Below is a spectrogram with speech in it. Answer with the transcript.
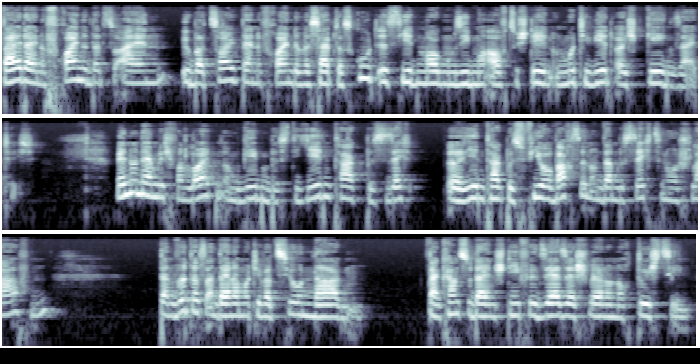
Weil deine Freunde dazu ein, überzeugt deine Freunde, weshalb das gut ist, jeden Morgen um 7 Uhr aufzustehen und motiviert euch gegenseitig. Wenn du nämlich von Leuten umgeben bist, die jeden Tag bis äh, jeden Tag bis 4 Uhr wach sind und dann bis 16 Uhr schlafen, dann wird das an deiner Motivation nagen. Dann kannst du deinen Stiefel sehr, sehr schwer nur noch durchziehen.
